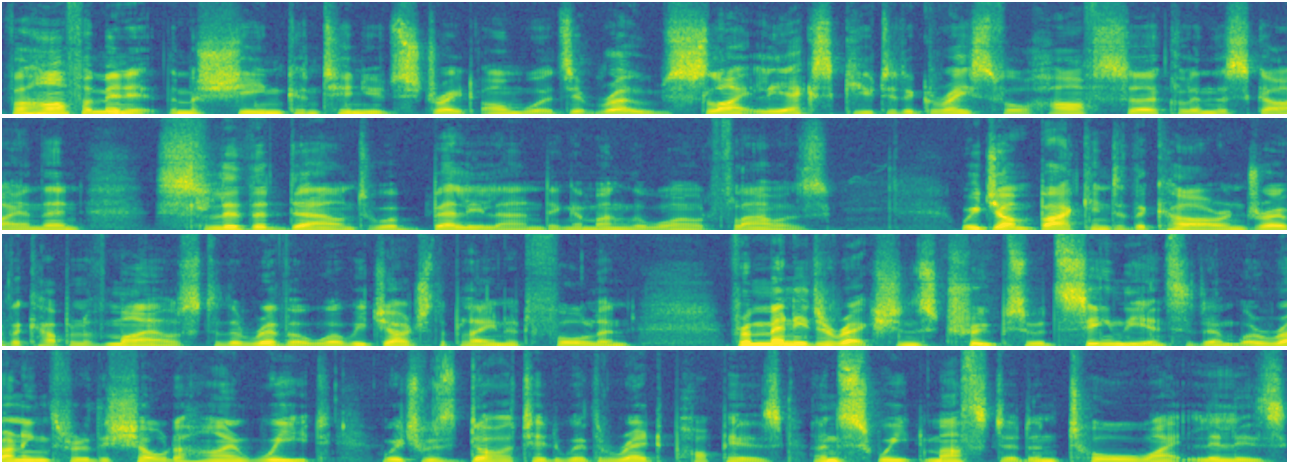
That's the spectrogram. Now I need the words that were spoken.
For half a minute the machine continued straight onwards. It rose slightly, executed a graceful half circle in the sky, and then slithered down to a belly landing among the wild flowers. We jumped back into the car and drove a couple of miles to the river where we judged the plane had fallen. From many directions, troops who had seen the incident were running through the shoulder high wheat, which was dotted with red poppies and sweet mustard and tall white lilies.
